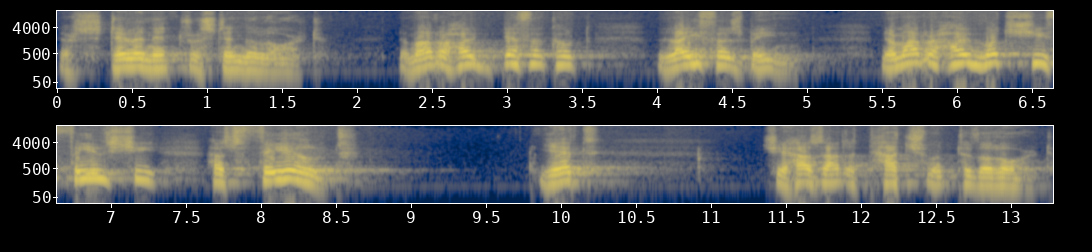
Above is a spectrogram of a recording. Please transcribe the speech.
there's still an interest in the Lord. No matter how difficult life has been, no matter how much she feels she has failed, yet she has that attachment to the Lord.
